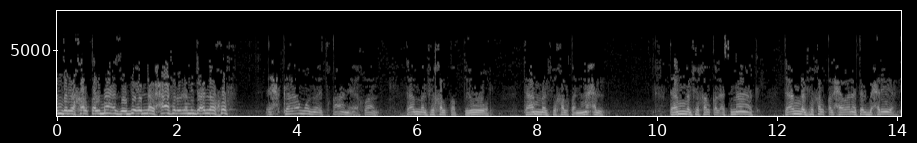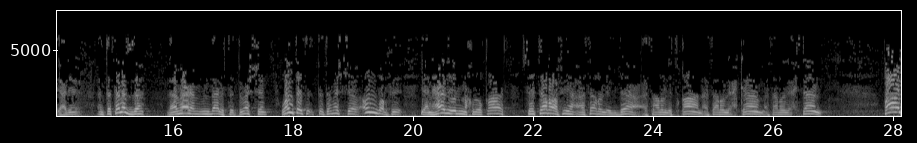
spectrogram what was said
انظر إلى خلق الماعز وجعل له حافر ولم يجعل له خف إحكام وإتقان يا إخوان. تأمل في خلق الطيور تأمل في خلق النحل تأمل في خلق الأسماك تأمل في خلق الحيوانات البحرية. يعني أنت تنزه لا مانع من ذلك تتمشى. وأنت تتمشى انظر في يعني هذه المخلوقات سترى فيها آثار الإبداع آثار الإتقان آثار الإحكام آثار الإحسان. قال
